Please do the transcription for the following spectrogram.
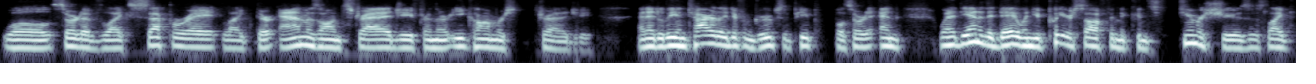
will sort of like separate like their amazon strategy from their e-commerce strategy and it'll be entirely different groups of people sort of and when at the end of the day when you put yourself in the consumer shoes it's like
